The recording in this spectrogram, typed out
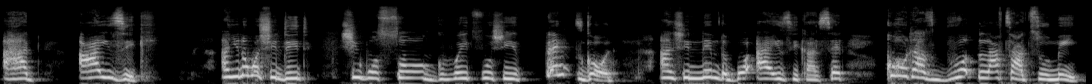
had Isaac. And you know what she did? She was so grateful. She thanked God and she named the boy Isaac and said, God has brought laughter to me.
